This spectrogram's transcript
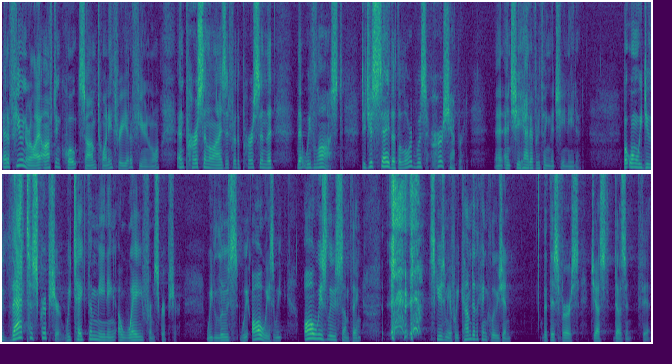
at a funeral. I often quote Psalm 23 at a funeral and personalize it for the person that, that we've lost. To just say that the Lord was her shepherd and, and she had everything that she needed. But when we do that to Scripture, we take the meaning away from Scripture. We lose, we always, we always lose something, excuse me, if we come to the conclusion that this verse just doesn't fit.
